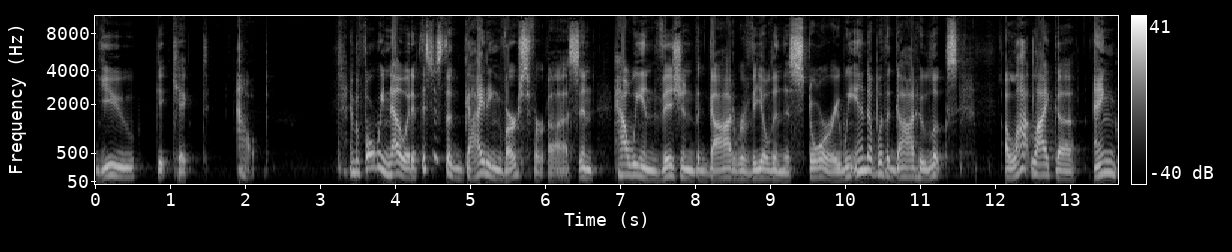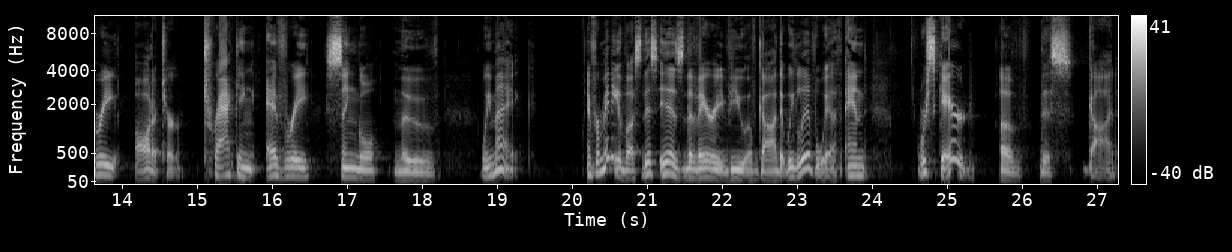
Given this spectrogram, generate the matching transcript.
you get kicked out. And before we know it, if this is the guiding verse for us and how we envision the God revealed in this story, we end up with a God who looks a lot like a angry auditor tracking every single move we make. And for many of us, this is the very view of God that we live with, and we're scared of this God.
